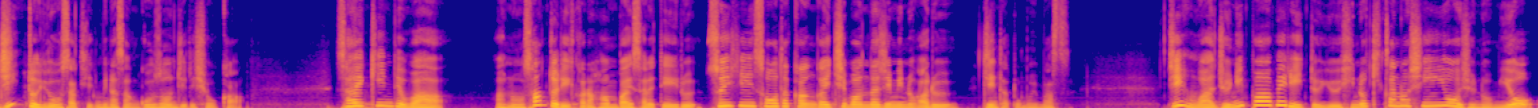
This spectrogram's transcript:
ジンというお酒皆さんご存知でしょうか？最近ではあのサントリーから販売されている水ジンソーダ缶が一番馴染みのあるジンだと思います。ジンはジュニパーベリーというヒノキ科の針葉樹の実を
